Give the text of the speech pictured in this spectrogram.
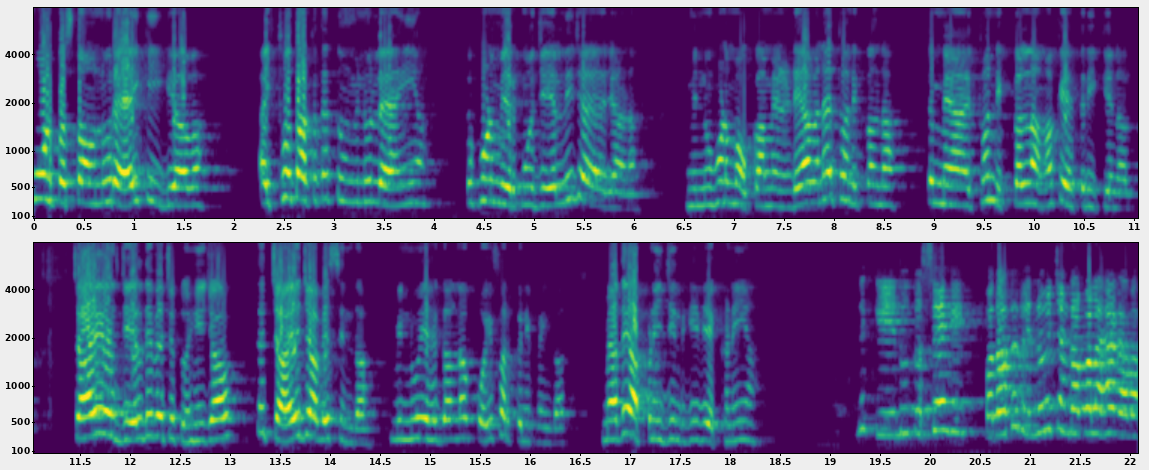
ਹੁਣ ਪਛਤਾਉਣ ਨੂੰ ਰਹਿ ਹੀ ਕੀ ਗਿਆ ਵਾ? ਇੱਥੋਂ ਤੱਕ ਤੇ ਤੂੰ ਮੈਨੂੰ ਲੈ ਆਈ ਆ ਤੇ ਹੁਣ ਮੇਰੇ ਕੋਲ ਜੇਲ੍ਹ ਨਹੀਂ ਜਾਇਆ ਜਾਣਾ। ਮੈਨੂੰ ਹੁਣ ਮੌਕਾ ਮਿਲ ਰਿਹਾ ਵਾ ਨਾ ਇੱਥੋਂ ਨਿਕਲਣ ਦਾ ਤੇ ਮੈਂ ਇੱਥੋਂ ਨਿਕਲਣਾ ਵਾ ਕਿਸੇ ਤਰੀਕੇ ਨਾਲ। ਚਾਹੇ ਉਹ ਜੇਲ੍ਹ ਦੇ ਵਿੱਚ ਤੁਸੀਂ ਜਾਓ ਤੇ ਚਾਹੇ ਜਾਵੇ ਸਿੰਦਾ ਮੈਨੂੰ ਇਹ ਗੱਲ ਨਾਲ ਕੋਈ ਫ਼ਰਕ ਨਹੀਂ ਪੈਂਦਾ। ਮੈਂ ਤੇ ਆਪਣੀ ਜ਼ਿੰਦਗੀ ਵੇਖਣੀ ਆ। ਨੀ ਕੀ ਤੂੰ ਦੱਸੇਂਗੀ? ਪਤਾ ਤੇ ਤੈਨੂੰ ਵੀ ਚੰਗਾ ਭਲਾ ਹੈਗਾ ਵਾ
